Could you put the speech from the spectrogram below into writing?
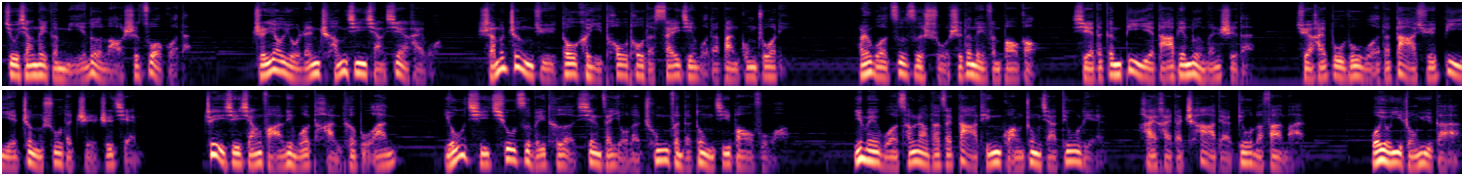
就像那个米勒老师做过的。只要有人诚心想陷害我。什么证据都可以偷偷地塞进我的办公桌里，而我字字属实的那份报告写的跟毕业答辩论文似的，却还不如我的大学毕业证书的纸值钱。这些想法令我忐忑不安，尤其丘兹维特现在有了充分的动机报复我，因为我曾让他在大庭广众下丢脸，还害他差点丢了饭碗。我有一种预感，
